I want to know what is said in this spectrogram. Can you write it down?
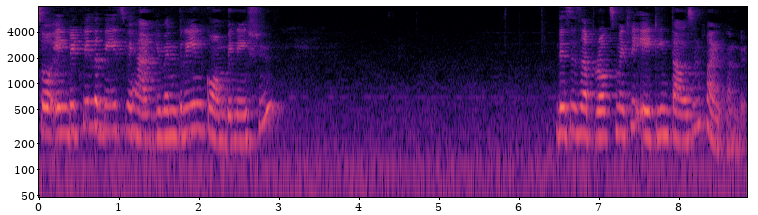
సో ఇన్ బిట్వీన్ ద బీడ్స్ వీ హ్యావ్ గివెన్ గ్రీన్ కాంబినేషన్ This is approximately 18,500.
